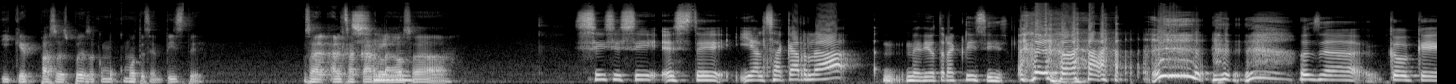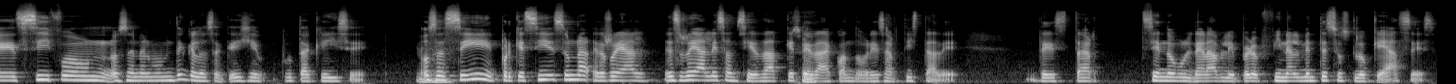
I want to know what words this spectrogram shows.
¿Y qué pasó después? O sea, ¿cómo, cómo te sentiste? O sea, al sacarla, Sí. o sea. Sí, sí, sí. Este, y al sacarla, me dio otra crisis. o sea, como que sí fue un. O sea, en el momento en que lo saqué, dije, puta, ¿qué hice? O sea, sí, porque sí es una. Es real. Es real esa ansiedad que Sí. te da cuando eres artista de, de estar siendo vulnerable, pero finalmente eso es lo que haces.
